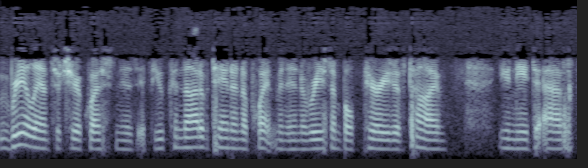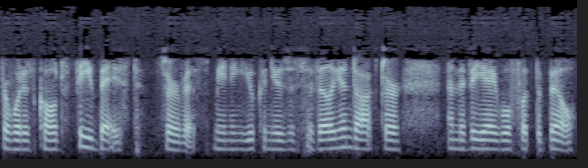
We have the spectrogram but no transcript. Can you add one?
real answer to your question is if you cannot obtain an appointment in a reasonable period of time, you need to ask for what is called fee-based service, meaning you can use a civilian doctor and the VA will foot the bill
